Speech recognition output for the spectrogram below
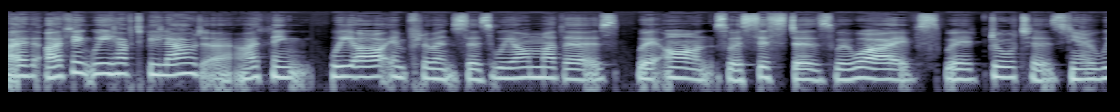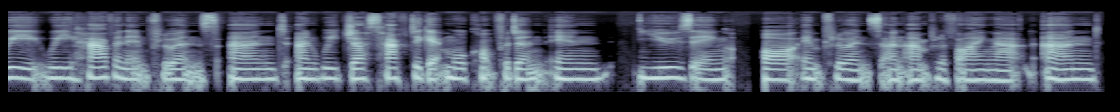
I, I think we have to be louder. I think we are influencers. We are mothers. We're aunts. We're sisters. We're wives. We're daughters. You know, we we have an influence, and and we just have to get more confident in using our influence and amplifying that. And,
